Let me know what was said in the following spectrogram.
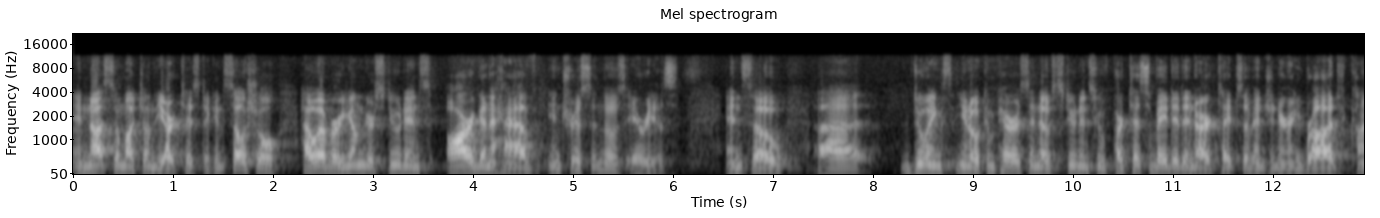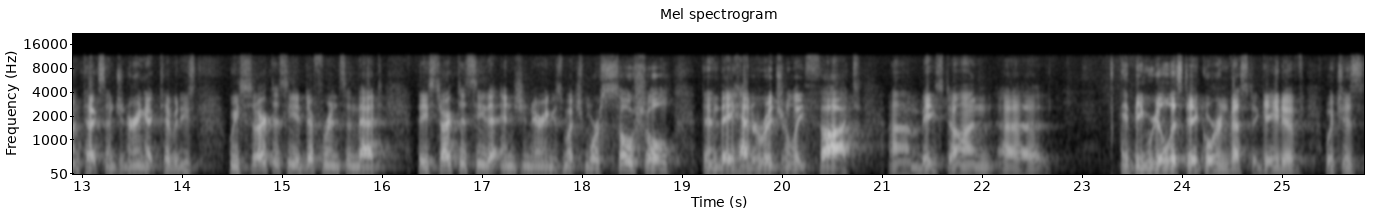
and not so much on the artistic and social. However, younger students are going to have interests in those areas. And so uh, doing you know, a comparison of students who've participated in our types of engineering, broad context engineering activities, we start to see a difference in that they start to see that engineering is much more social than they had originally thought um, based on uh, it being realistic or investigative, which is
